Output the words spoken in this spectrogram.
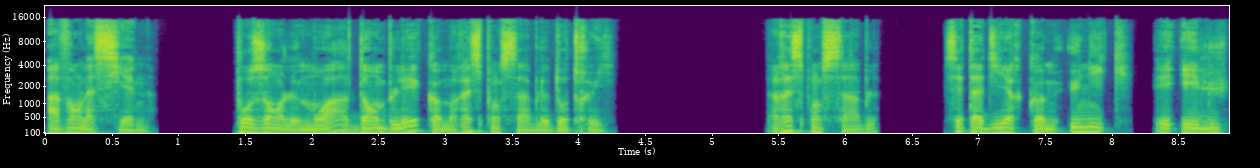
avant la sienne posant le moi d'emblée comme responsable d'autrui. Responsable, c'est-à-dire comme unique et élu,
